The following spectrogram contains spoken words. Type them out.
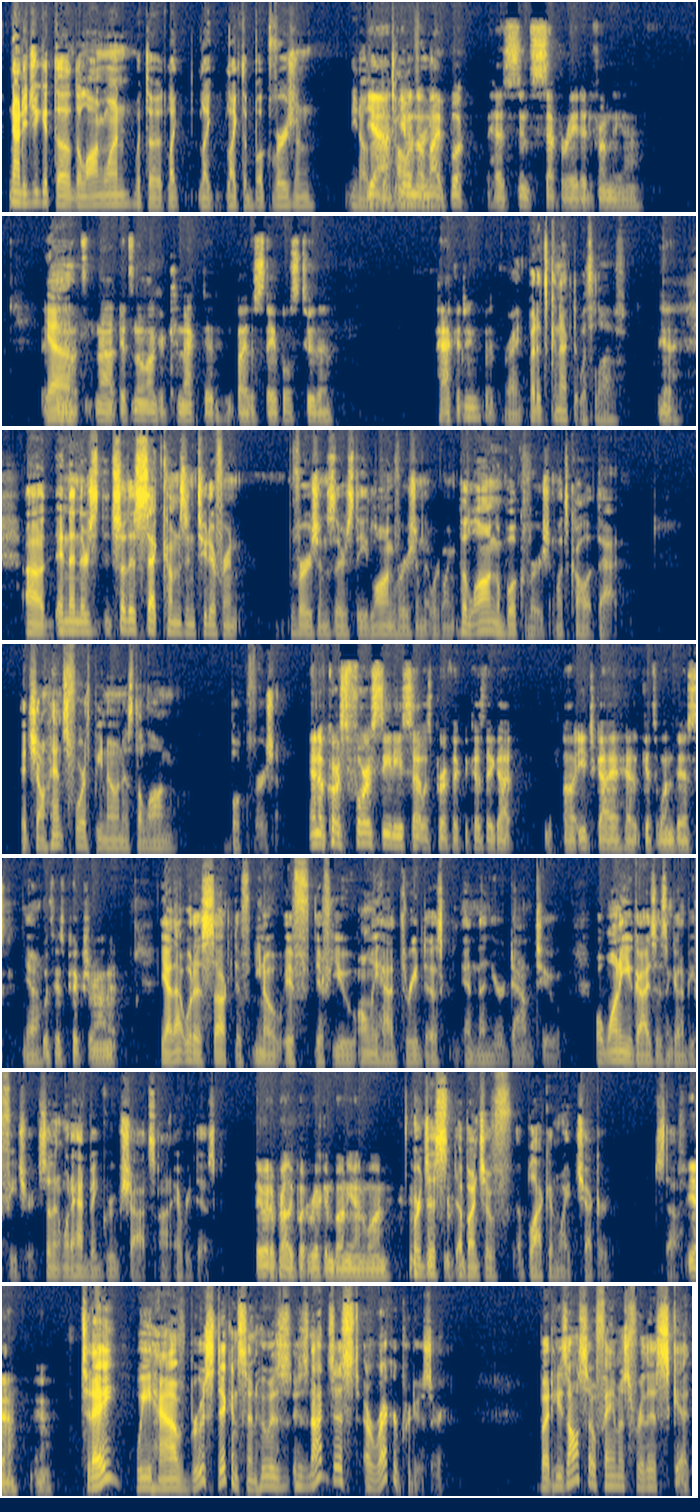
Now, did you get the the long one with the like like like the book version? You know, the, yeah, the even though version? my book has since separated from the uh it- Yeah. you know, it's not it's no longer connected by the staples to the packaging but right, but it's connected with love. yeah Uh, and then there's so this set comes in two different versions. There's the long version that we're going, the long book version. Let's call it that. It shall henceforth be known as the long book version. and of course four cd set was perfect because they got uh, each guy had, gets one disc Yeah, with his picture on it yeah, that would have sucked if you know if if you only had three discs and then you're down to, well, one of you guys isn't going to be featured. So then it would have had to be group shots on every disc, they would have probably put rick and bunny on one or just a bunch of uh, black and white checkered stuff. yeah yeah Today we have Bruce Dickinson, who is is not just a record producer, but he's also famous for this skit.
